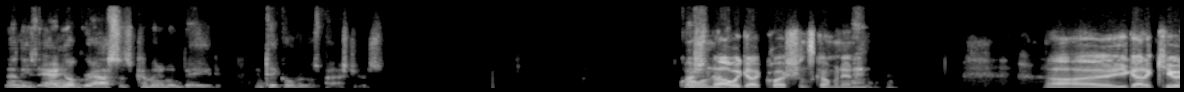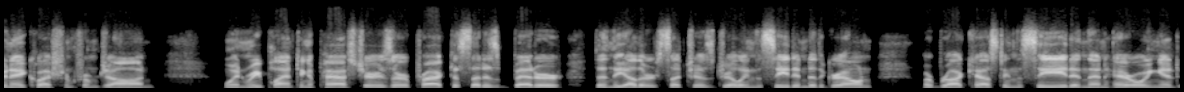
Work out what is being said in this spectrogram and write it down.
then these annual grasses come in and invade and take over those pastures. Well, now we got questions coming in. uh, you got a Q&A question from John. When replanting a pasture, is there a practice that is better than the others, such as drilling the seed into the ground or broadcasting the seed and then harrowing it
